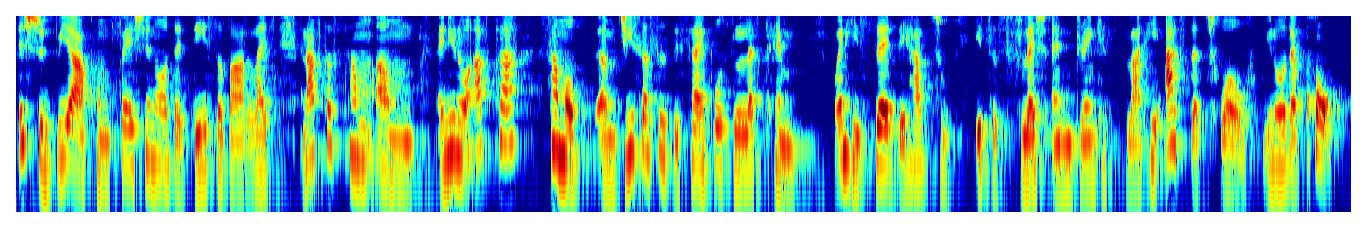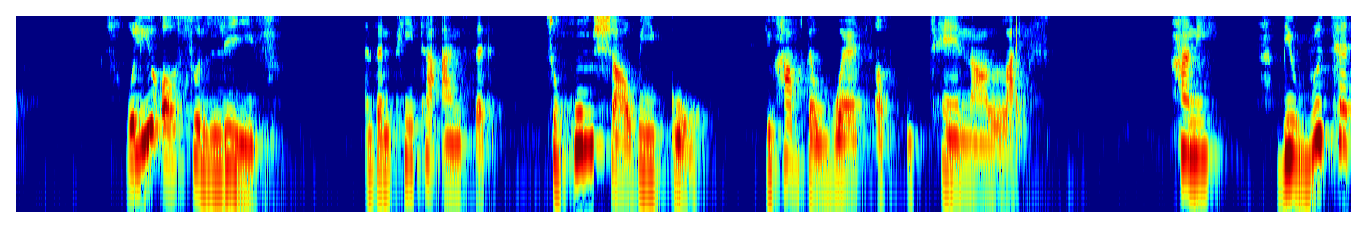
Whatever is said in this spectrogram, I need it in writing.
This should be our confession all the days of our lives. And after some, um, and you know, after some of um, Jesus's disciples left him, when he said they had to eat his flesh and drink his blood, he asked the 12, you know, the call, Will you also leave? And then Peter answered, To whom shall we go? You have the words of eternal life. Honey, be rooted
